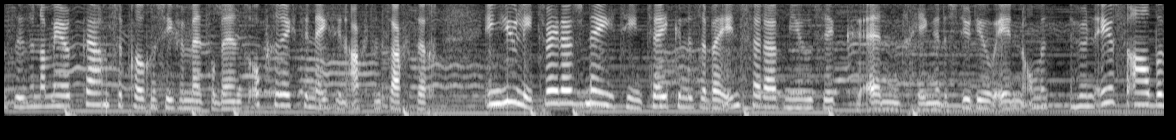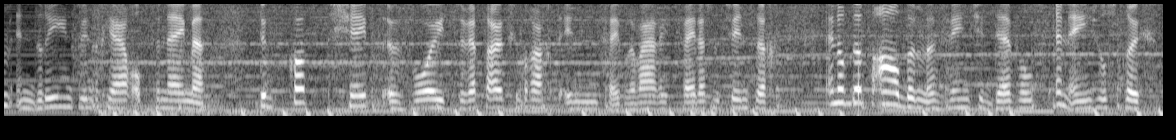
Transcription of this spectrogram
Walls is een Amerikaanse progressieve metalband opgericht in 1988. In juli 2019 tekenden ze bij Inside Out Music en gingen de studio in om hun eerste album in 23 jaar op te nemen. The God-Shaped Void werd uitgebracht in februari 2020. En op dat album vind je Devils en Angels terug.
